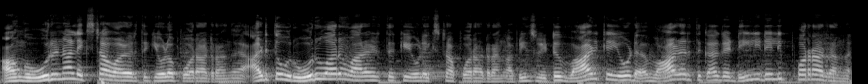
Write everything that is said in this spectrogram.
அவங்க ஒரு நாள் எக்ஸ்ட்ரா வாழறதுக்கு எவ்வளோ போராடுறாங்க? அடுத்த ஒரு ஒரு வாரம் வாழறதுக்கு எவ்வளோ எக்ஸ்ட்ரா போராடுறாங்க அப்படின்னு சொல்லிட்டு வாழ்க்கையோட வாழறதுக்காக டெய்லி டெய்லி போராடுறாங்க.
